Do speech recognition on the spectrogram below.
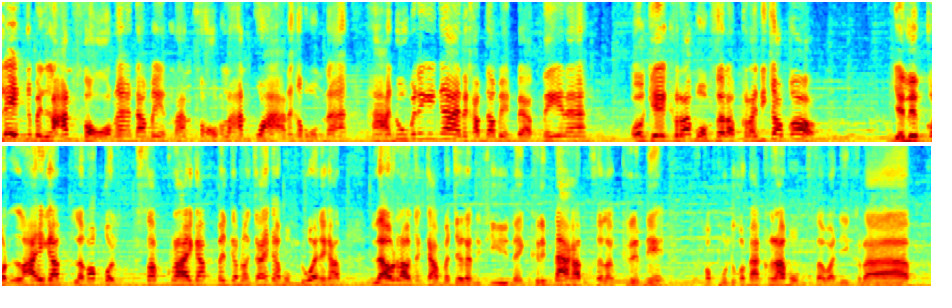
เล่นกันเป็นล้านสองฮะดาเมจล้านสองล้านกว่านะครับผมนะ หาดูไม่ได้ง่ายๆนะครับดาเมจแบบนี้นะ โอเคครับผมสำหรับใครที่ชอบก็อย่าลืมกดไลค์ครับ แล้วก็กด Subscribe ครับ เป็นกำลังใจให้กับผมด้วยนะครับ แล้วเราจะกลับมาเจอกันอีกทีในคลิปหน้าครับสำหรับคลิปนี้ ขอบคุณทุกคนมากครับผม สวัสดีครับ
